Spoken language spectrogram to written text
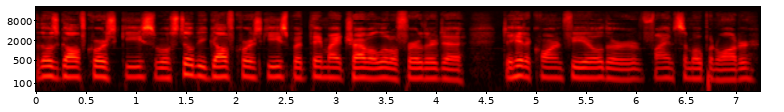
those golf course geese will still be golf course geese, but they might travel a little further to to hit a cornfield or find some open water.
